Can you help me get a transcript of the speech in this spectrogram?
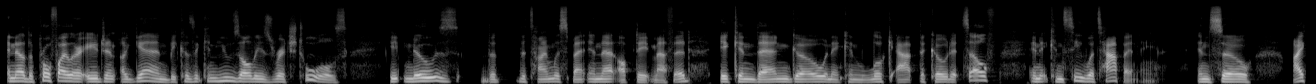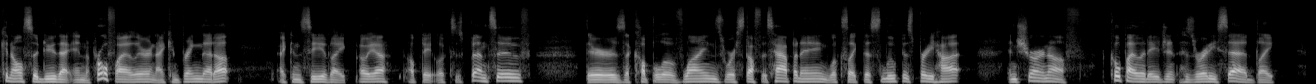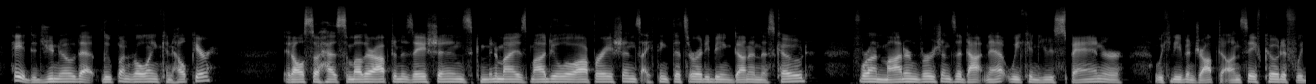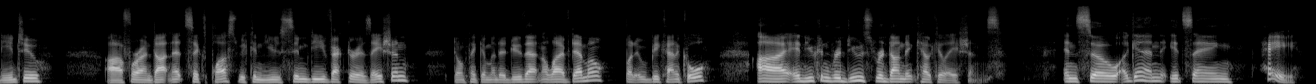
And now the profiler agent, again, because it can use all these rich tools, it knows the, the time was spent in that update method. It can then go and it can look at the code itself and it can see what's happening. And so I can also do that in the profiler and I can bring that up I can see like, oh yeah, update looks expensive. There's a couple of lines where stuff is happening. Looks like this loop is pretty hot. And sure enough, the Copilot agent has already said like, hey, did you know that loop unrolling can help here? It also has some other optimizations, can minimize modulo operations. I think that's already being done in this code. If we're on modern versions of .NET, we can use span or we can even drop to unsafe code if we need to. Uh, if we're on .NET 6 Plus, we can use SIMD vectorization. Don't think I'm gonna do that in a live demo, but it would be kind of cool. Uh, and you can reduce redundant calculations. And so again, it's saying, hey,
